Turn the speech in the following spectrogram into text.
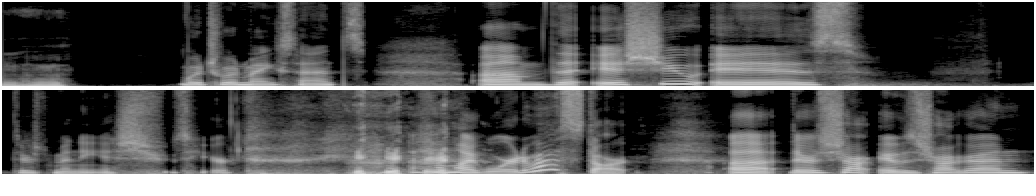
Mm-hmm. which would make sense. Um, the issue is there's many issues here. I'm like, where do I start? Uh, there's shot. It was a shotgun.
